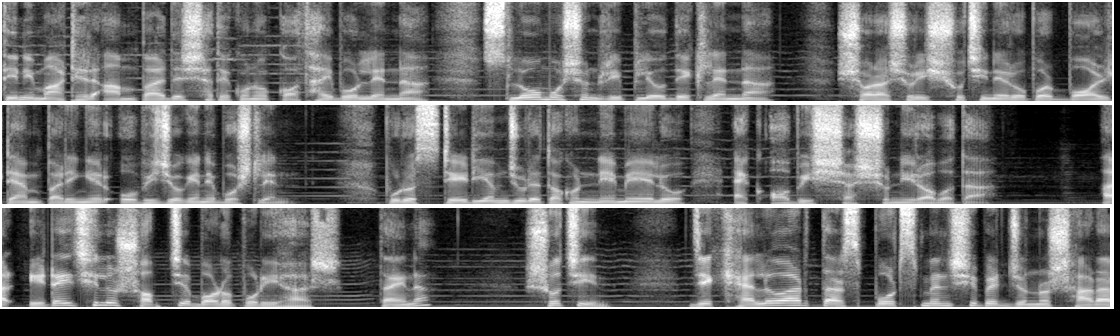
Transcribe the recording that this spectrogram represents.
তিনি মাঠের আম্পায়ারদের সাথে কোনো কথাই বললেন না স্লো মোশন রিপ্লেও দেখলেন না, সরাসরি সচিনের ওপর বল ট্যাম্পারিংয়ের অভিযোগ এনে বসলেন। পুরো স্টেডিয়াম জুড়ে তখন নেমে এলো এক অবিশ্বাস্য নীরবতা। আর এটাই ছিল সবচেয়ে বড় পরিহাস, তাই না? সচিন যে খেলোয়াড় তার স্পোর্টসম্যানশিপের জন্য সারা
